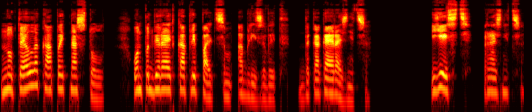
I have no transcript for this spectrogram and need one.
Нутелла капает на стол. Он подбирает капли пальцем, облизывает. Да какая разница? Есть разница.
